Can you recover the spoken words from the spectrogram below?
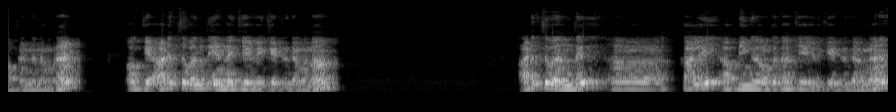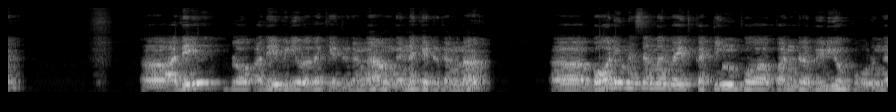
அப்படின்னு நான் ஓகே அடுத்து வந்து என்ன கேள்வி கேட்டிருக்காங்கன்னா அடுத்து வந்து கலை அப்படிங்கிறவங்க தான் கேள்வி கேட்டிருக்காங்க. அதே ப்ளோ அதே வீடியோவில் தான் கேட்டிருக்காங்க. அவங்க என்ன கேட்டிருக்காங்கன்னா பாடி மெஷர்மெண்ட் வைஸ் கட்டிங் போ பண்ணுற வீடியோ போடுங்க.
